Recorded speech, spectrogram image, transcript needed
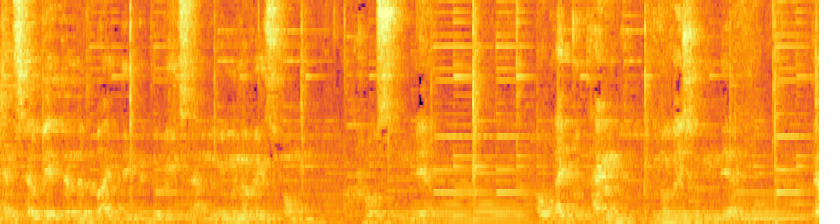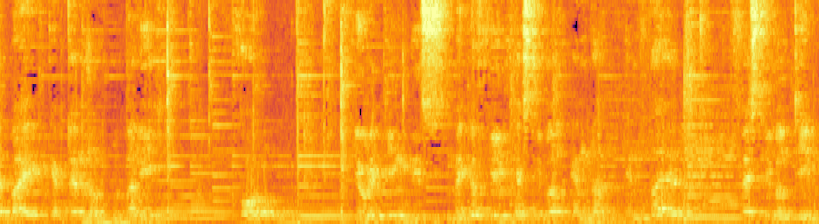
and shall be attended by dignitaries and luminaries from across India. I would like to thank Innovation India, led by Captain Rahul Bali, for curating this mega film festival and the entire festival team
